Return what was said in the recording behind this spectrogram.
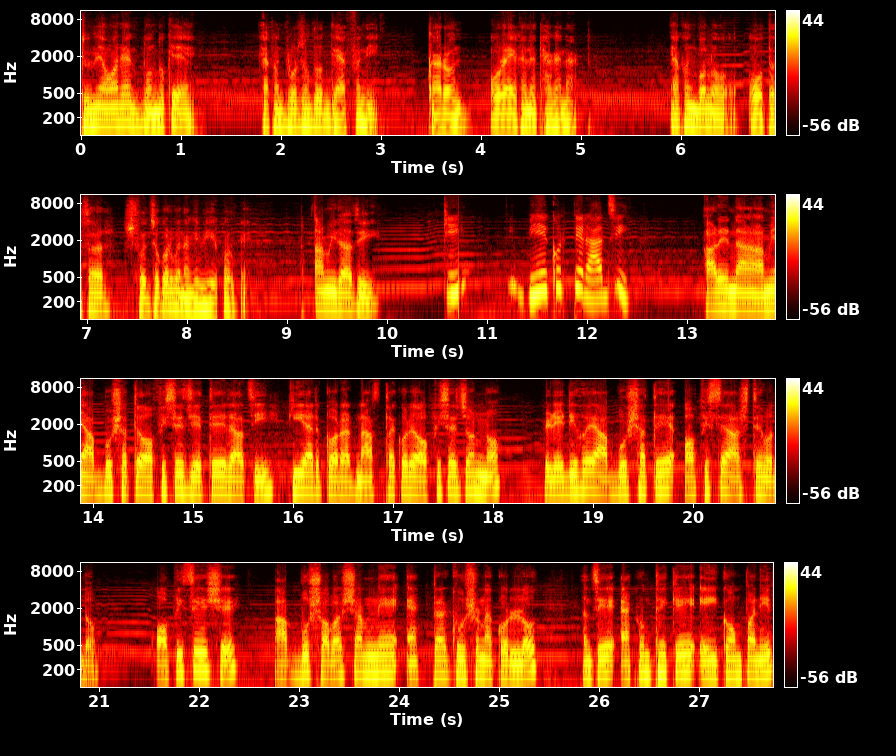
তুমি আমার এক বন্ধুকে এখন পর্যন্ত দেখনি কারণ ওরা এখানে থাকে না। এখন বলো অত্যাচার সহ্য করবে নাকি বিয়ে করবে? আমি রাজি। তুই বিয়ে করতে রাজি? আরে না আমি আব্বুর সাথে অফিসে যেতে রাজি। কি আর করার নাস্তা করে অফিসের জন্য রেডি হয়ে আব্বুর সাথে অফিসে আসতে হলো। অফিসে এসে আব্বু সবার সামনে একটা ঘোষণা করল যে এখন থেকে এই কোম্পানির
